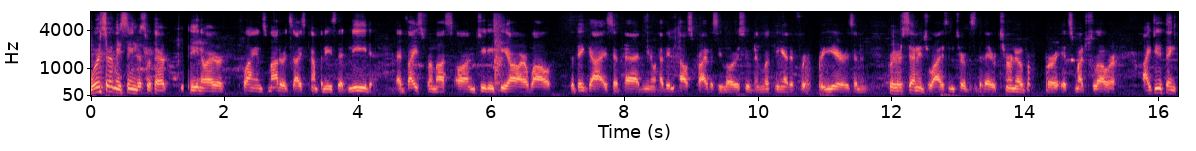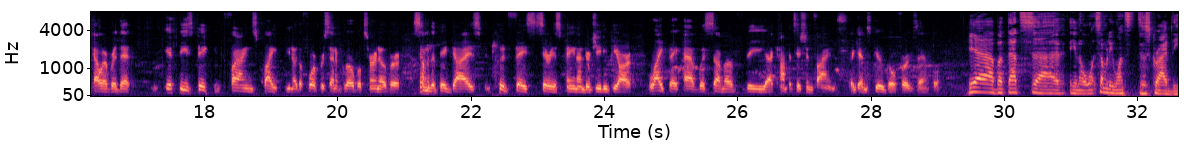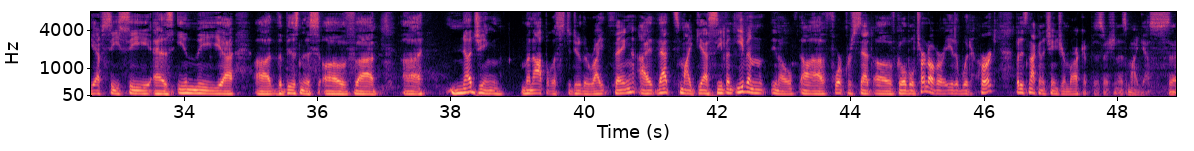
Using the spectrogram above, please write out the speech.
We're certainly seeing this with our, you know, our clients, moderate-sized companies that need advice from us on GDPR, while the big guys have had, you know, have in-house privacy lawyers who've been looking at it for, for years. And percentage-wise, in terms of their turnover, it's much lower. I do think, however, that if these big fines bite, you know, the 4% of global turnover, some of the big guys could face serious pain under GDPR, like they have with some of the uh, competition fines against Google, for example. Yeah, but that's uh, you know somebody once described the FCC as in the uh, uh, the business of uh, uh, nudging monopolists to do the right thing. I, that's my guess. Even even you know uh, four percent of global turnover, it would hurt, but it's not going to change your market position. Is my guess.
